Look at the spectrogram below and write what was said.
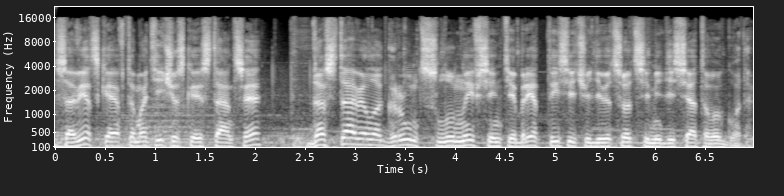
советская автоматическая станция доставила грунт с Луны в сентябре 1970 года.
